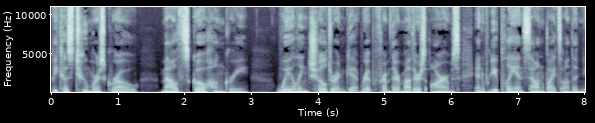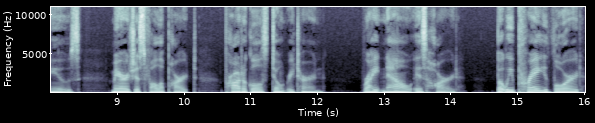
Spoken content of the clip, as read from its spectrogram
because tumors grow, mouths go hungry, wailing children get ripped from their mother's arms and replay in sound bites on the news. Marriages fall apart. Prodigals don't return. Right now is hard. But we pray, Lord.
